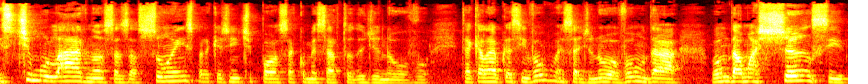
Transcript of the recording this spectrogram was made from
estimular nossas ações para que a gente possa começar tudo de novo. Então, aquela época assim, vamos começar de novo, vamos dar, vamos dar uma chance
